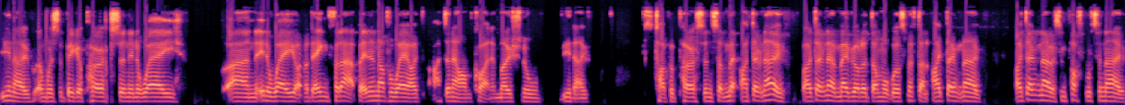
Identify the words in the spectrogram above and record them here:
you know, and was the bigger person in a way. And in a way, I'd aim for that. But in another way, I, I don't know. I'm quite an emotional, you know, type of person. So I don't know. I don't know. Maybe I'd have done what Will Smith done. I don't know. I don't know. It's impossible to know.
